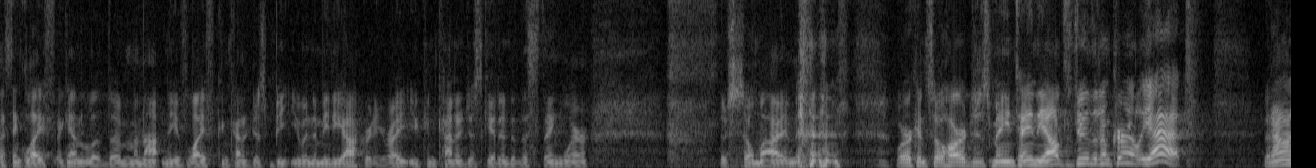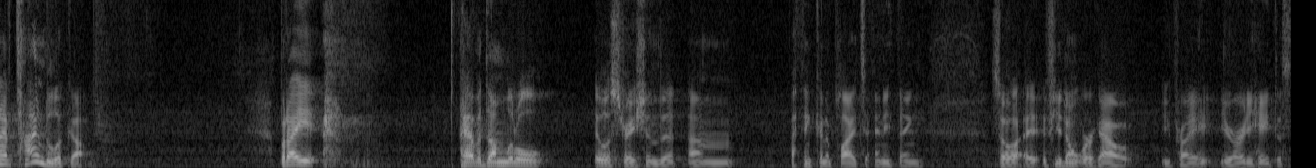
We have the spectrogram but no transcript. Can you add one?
I think life, again, the monotony of life can kind of just beat you into mediocrity, right? You can kind of just get into this thing where there's so much, I'm working so hard to just maintain the altitude that I'm currently at that I don't have time to look up. But I, I have a dumb little illustration that um, I think can apply to anything. So if you don't work out, you probably you already hate this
